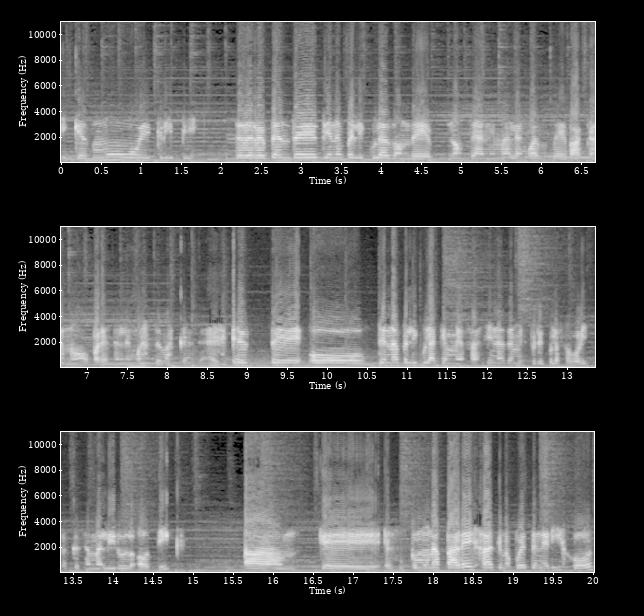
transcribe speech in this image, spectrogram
y que es muy creepy. De repente tiene películas donde no se anima lenguas de vaca, ¿no? O parecen lenguas de vaca. Este, o tiene una película que me fascina, es de mis películas favoritas, que se llama Little Otik, que es como una pareja que no puede tener hijos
